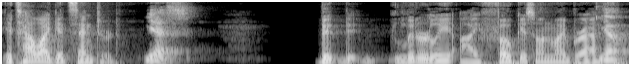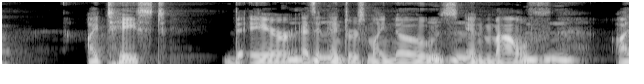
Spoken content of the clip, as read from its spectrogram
it's how I get centered. Yes. The, the, literally, I focus on my breath. Yep. I taste the air as it Mhm. enters my nose Mhm. and mouth. Mhm. I,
